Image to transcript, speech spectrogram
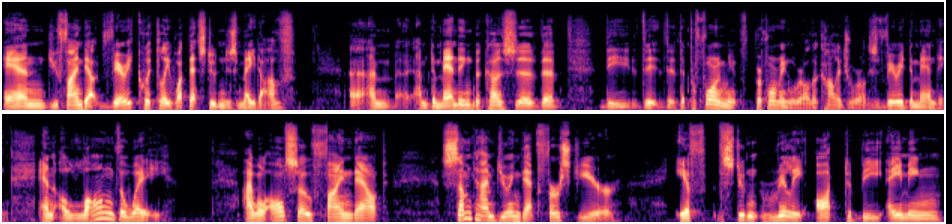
And you find out very quickly what that student is made of. Uh, I'm, I'm demanding because uh, the, the, the, the, the, performing, performing world, the college world, is very demanding. And along the way, I will also find out sometime during that first year if the student really ought to be aiming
